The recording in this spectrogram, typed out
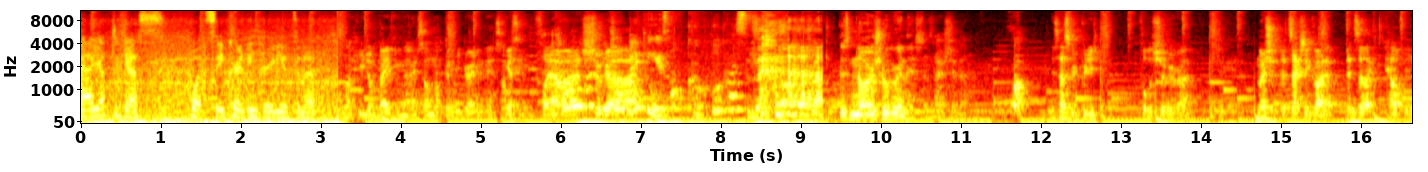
Now you have to guess what secret ingredients in it. I'm not huge on baking though, so I'm not going to be great in this. I'm guessing flour, sugar. Baking is not cookbook recipes. There's no sugar in this. There's no sugar. What? This has to be pretty full of sugar, right? No sugar. It's actually quite. A, it's uh, like healthy.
